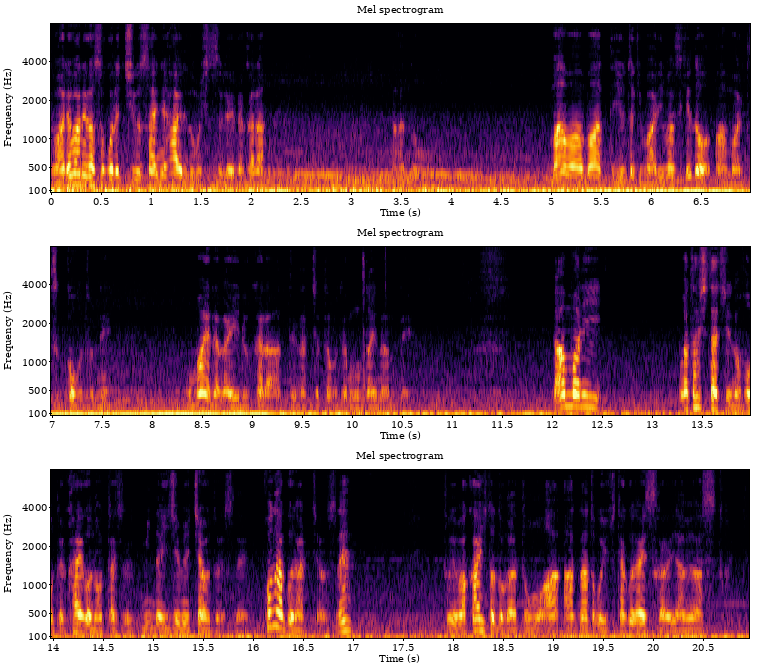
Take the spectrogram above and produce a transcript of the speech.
我々がそこで仲裁に入るのも失礼だからあのまあまあまあっていう時もありますけどあんまり突っ込むとねお前らがいるからってなっちゃったので問題なんであんまり私たちの方で介護の方たちみんないじめちゃうとですね来なくなっちゃうんですね。特に若い人とかだともうああんなとこ行きたくないですからやめますとか言って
